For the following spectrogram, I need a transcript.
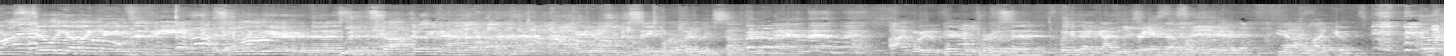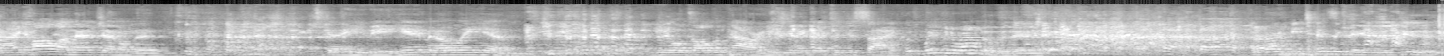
You're still yelling names at me. It's really weird that I said stop doing that. Maybe I should just say more clearly, stop doing that. I'm going to pick a person. Look at that guy with his hands up over there. Yeah, I like him. And when I call on that gentleman, it's going to be him and only him. He holds all the power. He's going to get to decide. Quit waving around over there. I've already designated a dude.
